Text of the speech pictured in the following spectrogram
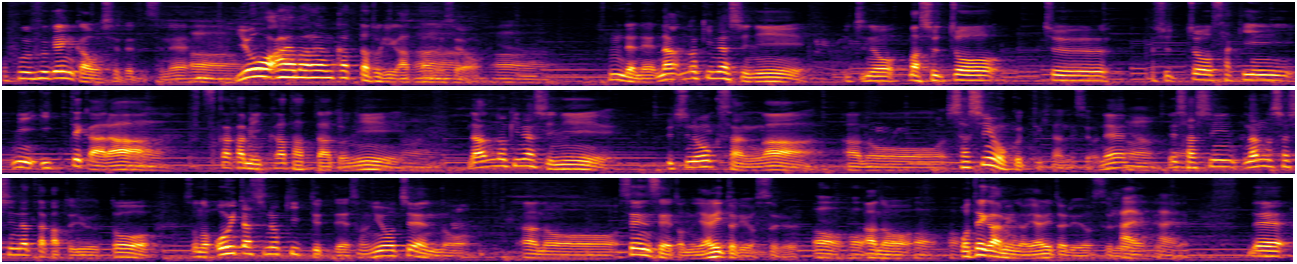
夫婦喧嘩をしててですねよう謝らんかった時があったんですよ。あんでね何の気なしにうちの、まあ、出張中出張先に行ってから2日か3日経った後に何の気なしにうちの奥さんが、あのー写真を送ってきたんですよね、うんで写真何の写真だったかというとその生い立ちの木って言ってその幼稚園の、あのー先生とのやり取りをするあのお手紙のやり取りをするはいはい。で、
